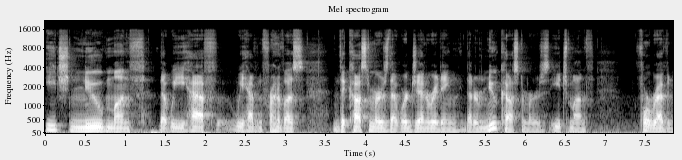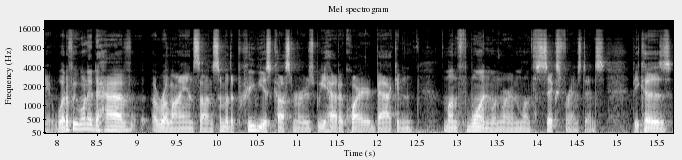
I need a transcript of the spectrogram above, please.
each new month that we have we have in front of us the customers that we're generating that are new customers each month for revenue? What if we wanted to have a reliance on some of the previous customers we had acquired back in month one when we're in month six, for instance? Because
